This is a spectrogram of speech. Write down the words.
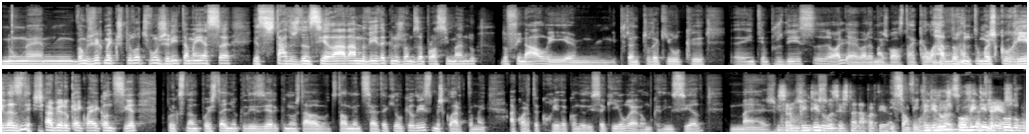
num um, vamos ver como é que os pilotos vão gerir também essa, esses estados de ansiedade à medida que nos vamos aproximando do final e, um, e portanto tudo aquilo que eh, em tempos disse, olha, agora mais vale estar calado durante umas corridas e deixar ver o que é que vai acontecer porque senão depois tenho que dizer que não estava totalmente certo aquilo que eu disse, mas claro que também à quarta corrida, quando eu disse aquilo, era um bocadinho cedo, mas, Isso eram 22 este ano à partida. E são 22, ou 23. E tudo,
